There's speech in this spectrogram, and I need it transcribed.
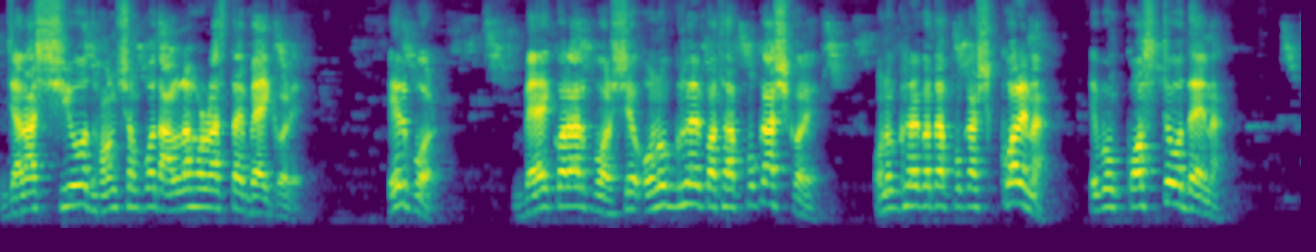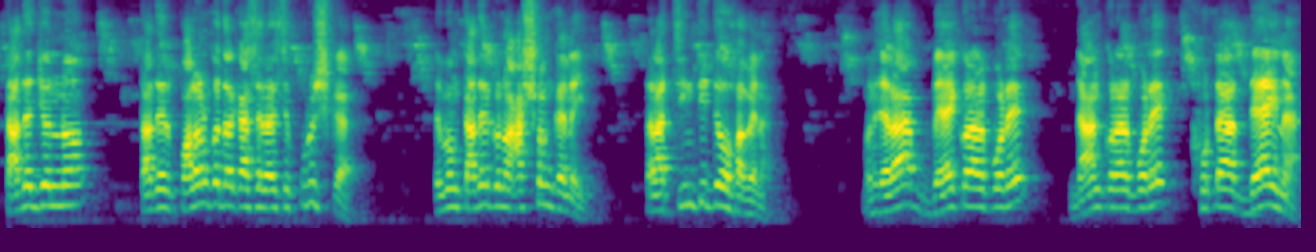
যারা স্বীয় ধন সম্পদ আল্লাহর রাস্তায় ব্যয় করে, এরপর ব্যয় করার পর সে অনুগ্রহের কথা প্রকাশ করে অনুগ্রহের কথা প্রকাশ করে না এবং কষ্টও দেয় না। তাদের জন্য তাদের পালনকর্তার কাছে রয়েছে পুরস্কার এবং তাদের কোনো আশঙ্কা নেই। তারা চিন্তিতও হবে না। মানে যারা ব্যয় করার পরে, দান করার পরে খোটা দেয় না,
